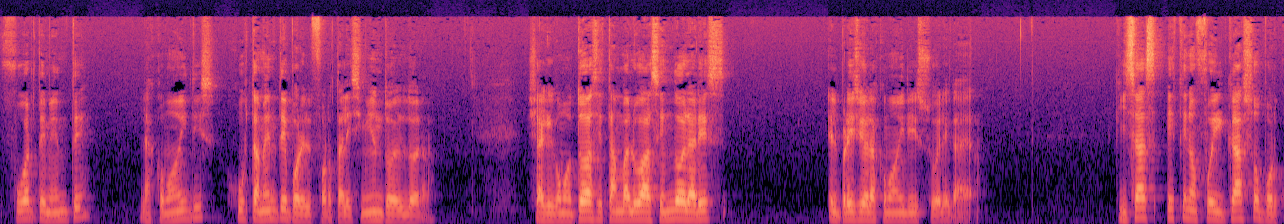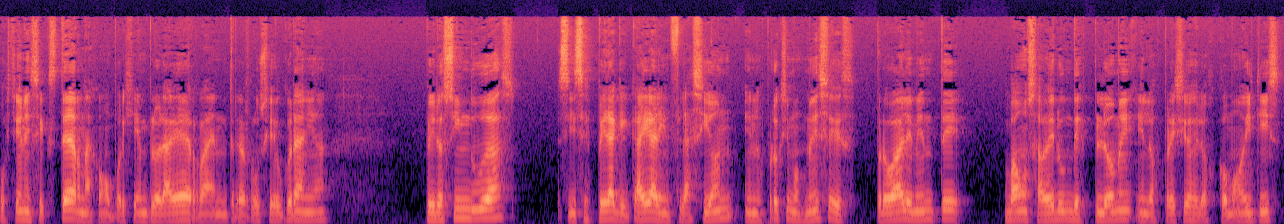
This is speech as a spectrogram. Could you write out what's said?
fuertemente las commodities justamente por el fortalecimiento del dólar, ya que como todas están valuadas en dólares, el precio de las commodities suele caer. Quizás este no fue el caso por cuestiones externas, como por ejemplo la guerra entre Rusia y Ucrania, pero sin dudas, si se espera que caiga la inflación en los próximos meses, probablemente vamos a ver un desplome en los precios de los commodities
